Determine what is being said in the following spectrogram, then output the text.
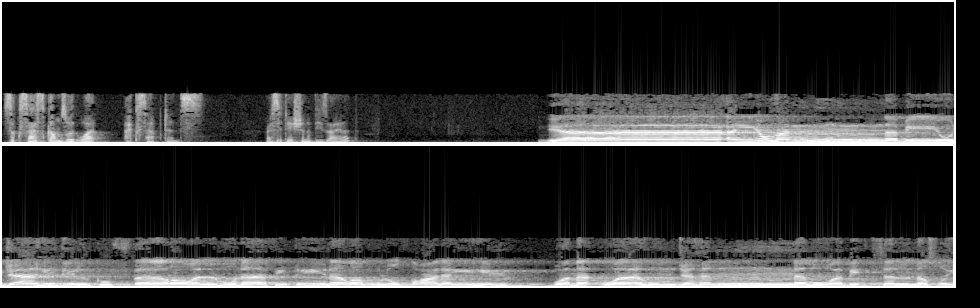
Success comes with what? Acceptance. Recitation of these ayat. يا أيها النبي جاهد الكفار والمنافقين واغلظ عليهم ومأواهم جهنم وبئس المصير.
